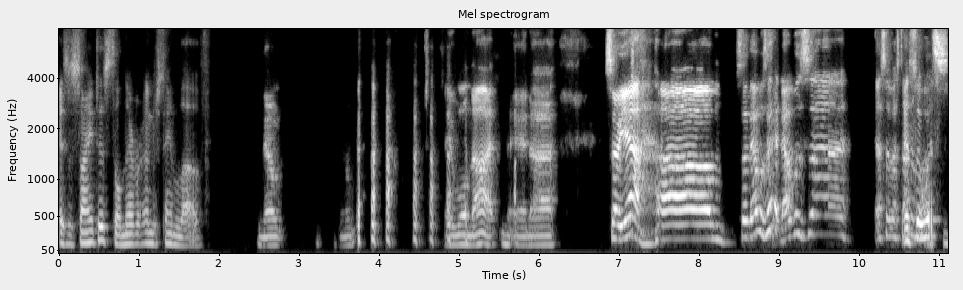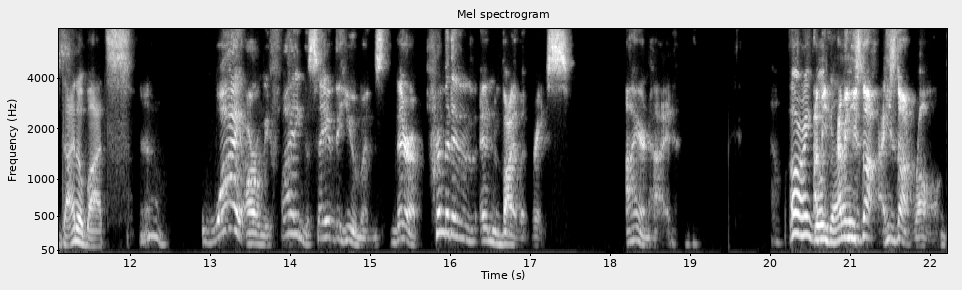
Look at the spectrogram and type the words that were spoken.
As a scientist they'll never understand love. No, no. they will not and uh so yeah um so that was it. That was uh SOS Dinobots. SOS Dinobots. Yeah why are we fighting to save the humans? They're a primitive and violent race. Ironhide. All right, well, I, mean, I mean, he's not he's not wrong.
